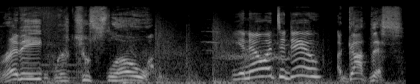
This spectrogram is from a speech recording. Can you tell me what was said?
Ready? We're too slow. You know what to do. I got this.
